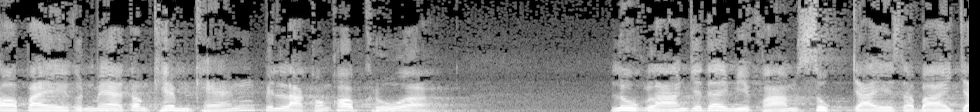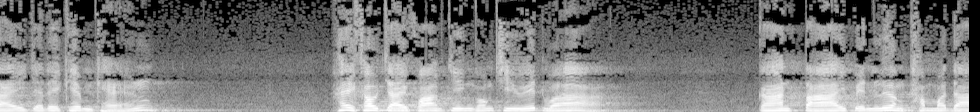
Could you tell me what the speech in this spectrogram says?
ต่อไปคุณแม่ต้องเข้มแข็งเป็นหลักของครอบครัว ลูกหลานจะได้มีความสุขใจสบายใจจะได้เข้มแข็ง ให้เข้าใจความจริงของชีวิตว่า การตายเป็นเรื่องธรรมดา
